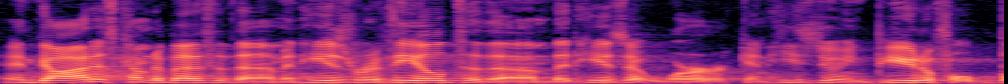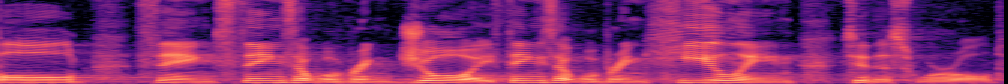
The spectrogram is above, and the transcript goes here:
And God has come to both of them, and He has revealed to them that He is at work, and He's doing beautiful, bold things, things that will bring joy, things that will bring healing to this world.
